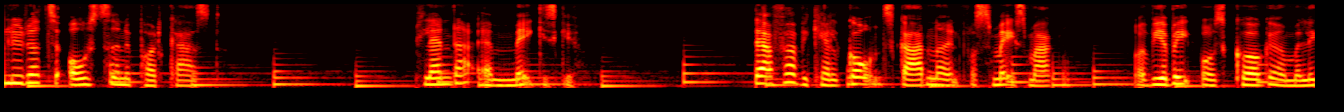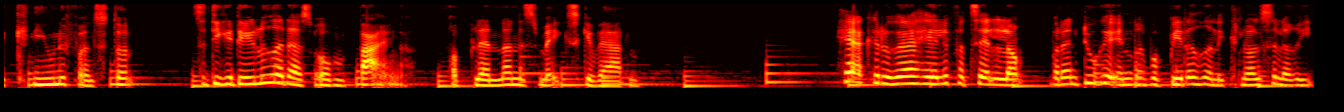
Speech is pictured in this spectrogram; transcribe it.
Du lytter til Årstiderne podcast. Planter er magiske. Derfor har vi kaldt gårdens gardener ind fra smagsmarken, og vi har bedt vores kokke om at lægge knivene for en stund, så de kan dele ud af deres åbenbaringer fra planternes magiske verden. Her kan du høre Helle fortælle om, hvordan du kan ændre på bitterheden i knoldselleri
